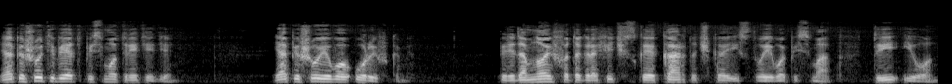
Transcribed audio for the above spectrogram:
Я пишу тебе это письмо третий день. Я пишу его урывками. Передо мной фотографическая карточка из твоего письма. Ты и он.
